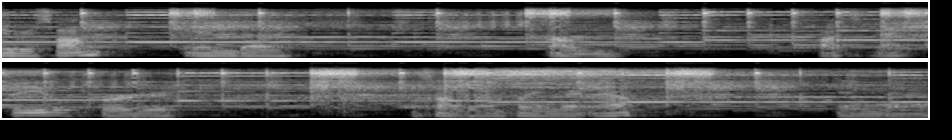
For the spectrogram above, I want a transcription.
New song and uh, um Fox back for you for the song that I'm playing right now. And uh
